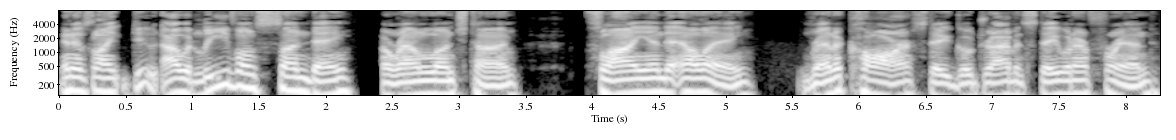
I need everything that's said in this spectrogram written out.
And it's like, dude, I would leave on Sunday around lunchtime, fly into LA, rent a car, stay, go drive and stay with our friend.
